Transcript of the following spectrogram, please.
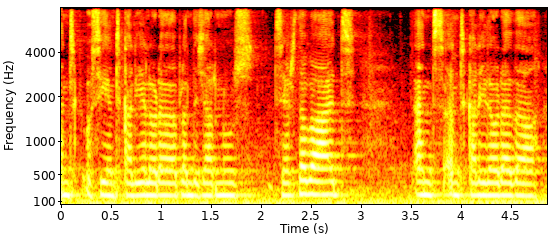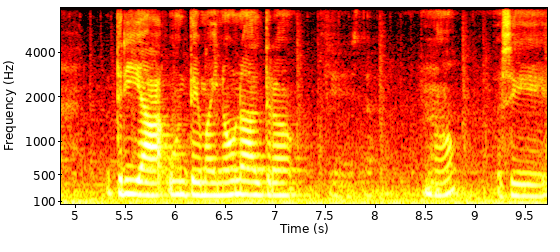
ens, o sigui, ens cali a l'hora de plantejar-nos certs debats, ens, ens cali a l'hora de triar un tema i no un altre. No? O sigui,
